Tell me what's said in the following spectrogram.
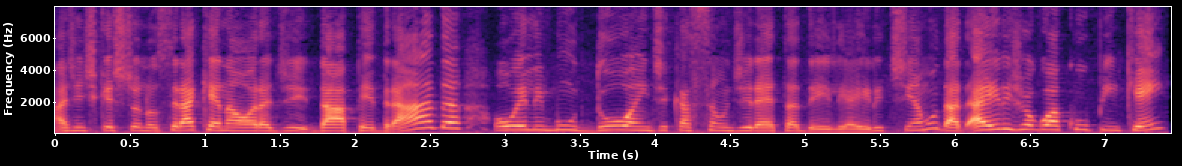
a gente questionou, será que é na hora de dar a pedrada ou ele mudou a indicação direta dele? Aí ele tinha mudado. Aí ele jogou a culpa em quem?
